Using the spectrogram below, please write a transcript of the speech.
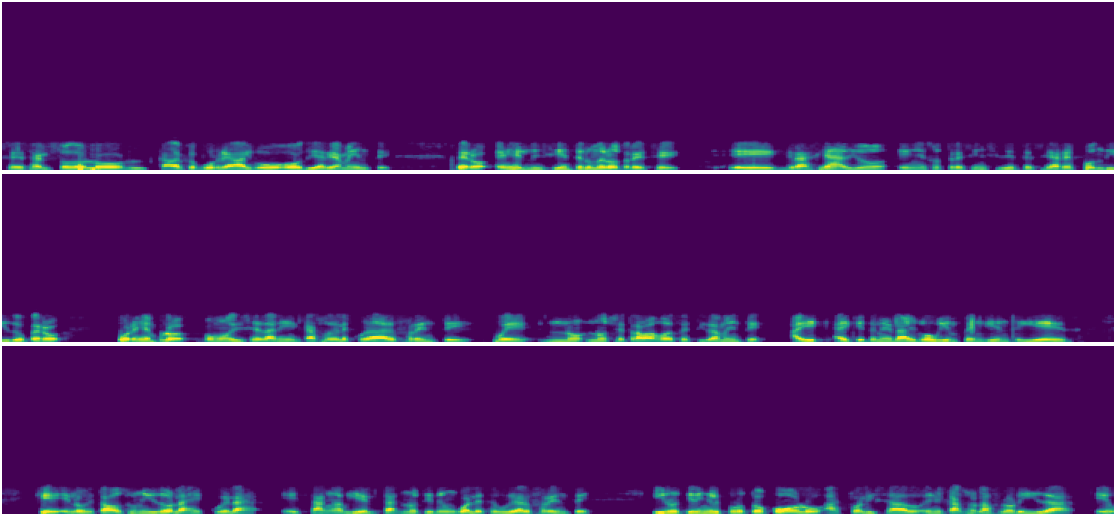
César todo lo, cada vez que ocurre algo o diariamente. Pero es el incidente número 13. Eh, gracias a Dios, en esos tres incidentes se ha respondido. Pero, por ejemplo, como dice Dani, en el caso de la escuela del frente, pues no, no se trabajó efectivamente. Hay, hay que tener algo bien pendiente y es que en los Estados Unidos las escuelas están abiertas, no tienen un guardia de seguridad al frente y no tienen el protocolo actualizado. En el caso de la Florida, es,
